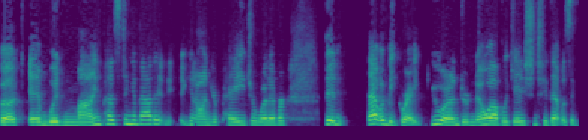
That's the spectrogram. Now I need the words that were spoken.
book and wouldn't mind posting about it, you know, on your page or whatever, then that would be great. You are under no obligation to. That was a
